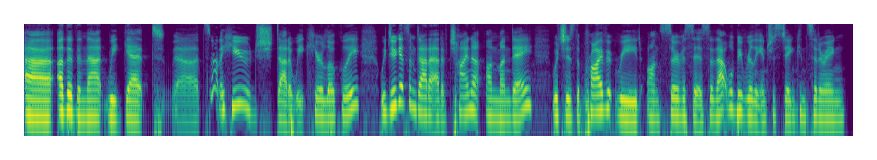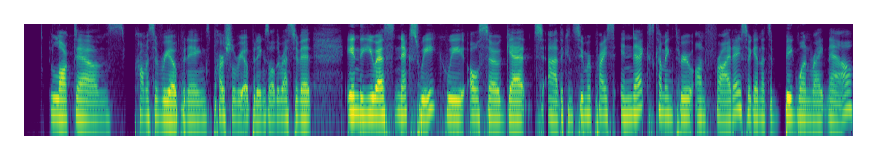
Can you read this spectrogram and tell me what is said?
Uh, other than that, we get uh, it's not a huge data week here locally. We do get some data out of China on Monday, which is the private read on services. So that will be really interesting considering lockdowns, promise of reopenings, partial reopenings, all the rest of it. In the US next week, we also get uh, the consumer price index coming through on Friday. So, again, that's a big one right now.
